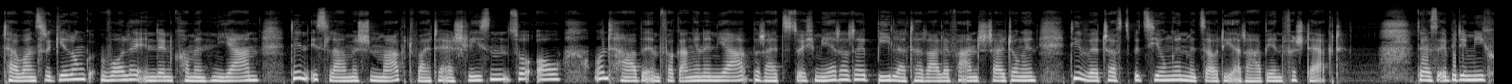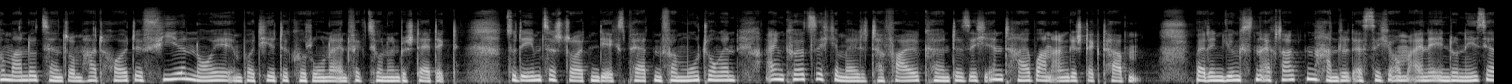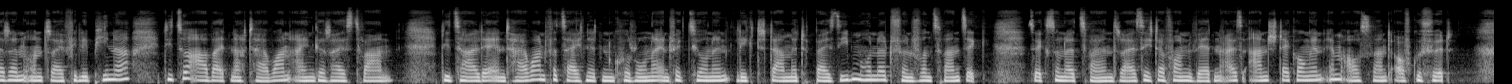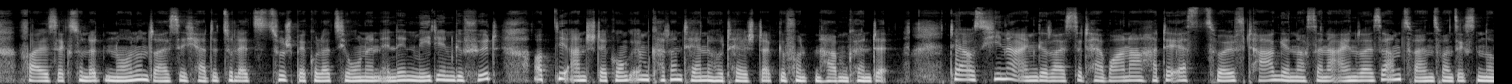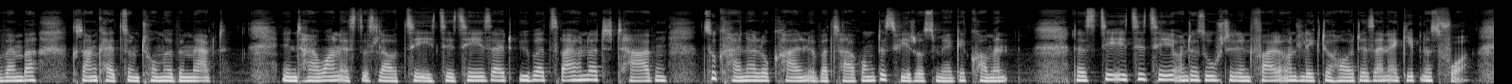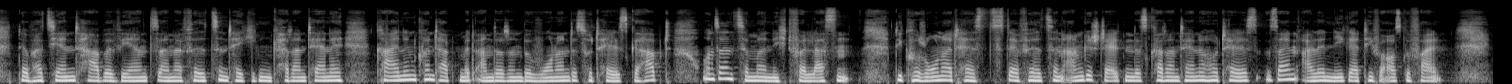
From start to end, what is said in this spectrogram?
Taiwans Regierung wolle in den kommenden Jahren den islamischen Markt weiter erschließen, so O, und habe im vergangenen Jahr bereits durch mehrere bilaterale Veranstaltungen die Wirtschaftsbeziehungen mit Saudi-Arabien verstärkt. Das Epidemie-Kommandozentrum hat heute vier neue importierte Corona-Infektionen bestätigt. Zudem zerstreuten die Experten Vermutungen, ein kürzlich gemeldeter Fall könnte sich in Taiwan angesteckt haben. Bei den jüngsten Erkrankten handelt es sich um eine Indonesierin und drei Philippiner, die zur Arbeit nach Taiwan eingereist waren. Die Zahl der in Taiwan verzeichneten Corona-Infektionen liegt damit bei 725. 632 davon werden als Ansteckungen im Ausland aufgeführt. Fall 639 hatte zuletzt zu Spekulationen in den Medien geführt, ob die Ansteckung im Quarantänehotel stattgefunden haben könnte. Der aus China eingereiste Taiwaner hatte erst zwölf Tage nach seiner Einreise am 22. November Krankheitssymptome bemerkt. In Taiwan ist es laut CECC seit über 200 Tagen zu keiner lokalen Übertragung des Virus mehr gekommen. Das CECC untersuchte den Fall und legte heute sein Ergebnis vor. Der Patient habe während seiner 14-tägigen Quarantäne keinen Kontakt mit anderen Bewohnern des Hotels gehabt und sein Zimmer nicht verlassen. Die Corona-Tests der 14 Angestellten des Quarantänehotels seien alle negativ ausgefallen.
